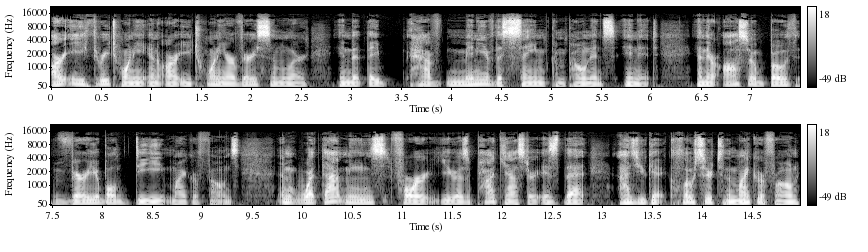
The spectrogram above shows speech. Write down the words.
RE320 and RE20 are very similar in that they have many of the same components in it. And they're also both variable D microphones. And what that means for you as a podcaster is that as you get closer to the microphone,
